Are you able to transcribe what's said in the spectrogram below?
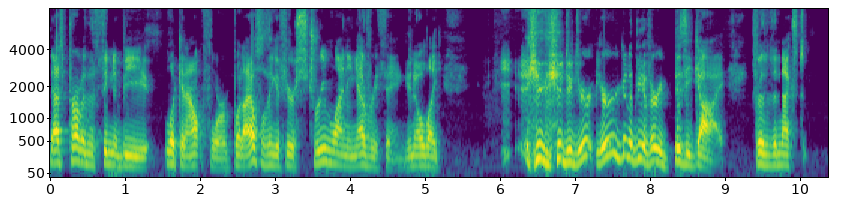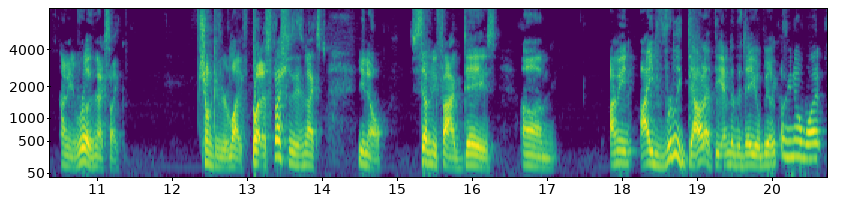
that's probably the thing to be looking out for. But I also think if you're streamlining everything, you know, like, you, dude, you're you're going to be a very busy guy for the next, I mean, really the next like chunk of your life, but especially the next, you know, 75 days. Um, I mean, I really doubt at the end of the day you'll be like, oh, you know what?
